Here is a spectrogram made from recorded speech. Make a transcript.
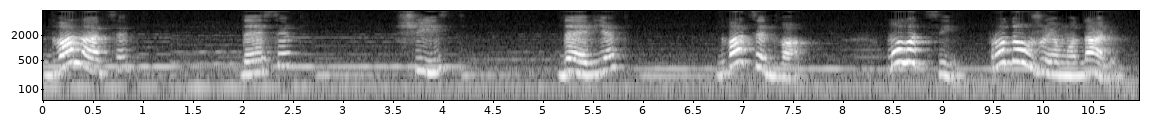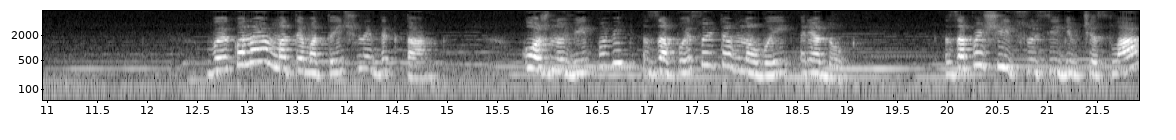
12, 10, 6, 9, 22. Молодці. Продовжуємо далі. Виконаємо математичний диктант. Кожну відповідь записуйте в новий рядок. Запишіть сусідів числа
